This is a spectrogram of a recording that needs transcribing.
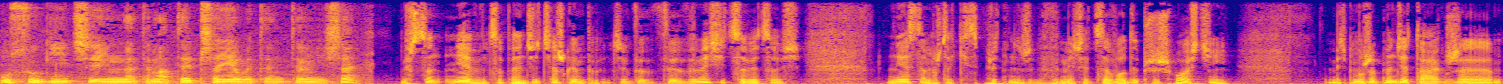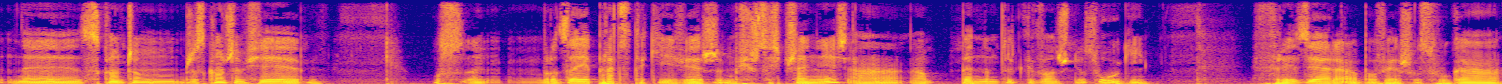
usługi czy inne tematy przejęły tę, tę niszę. Wiesz co, nie wiem co będzie, ciężko wymyślić sobie coś. Nie jestem aż taki sprytny, żeby wymyślać zawody przyszłości. Być może będzie tak, że e, skończą, że skończą się rodzaje pracy takiej, wiesz, że musisz coś przenieść, a, a będą tylko i wyłącznie usługi. Fryzjer albo, wiesz, usługa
